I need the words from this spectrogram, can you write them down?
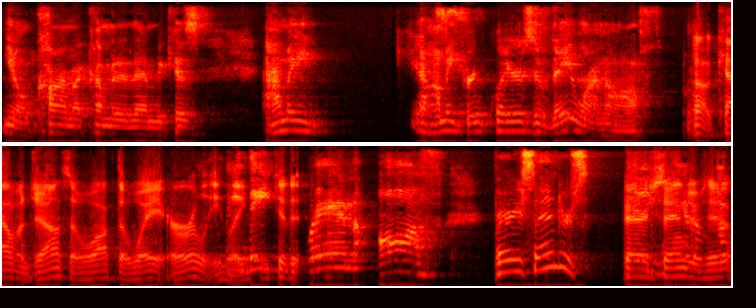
you know karma coming to them because how many, you know, how many great players have they run off? Oh, Calvin Johnson walked away early. Like They he ran off Barry Sanders. Barry they Sanders, yeah.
